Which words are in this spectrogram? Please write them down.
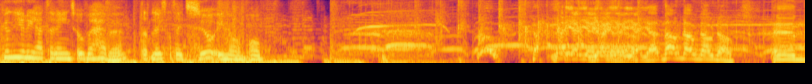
Kunnen jullie het er eens over hebben? Dat leunt altijd zo enorm op. Ja, ja, ja, ja, ja, ja. ja. Nou, nou, nou, nou. Ehm,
